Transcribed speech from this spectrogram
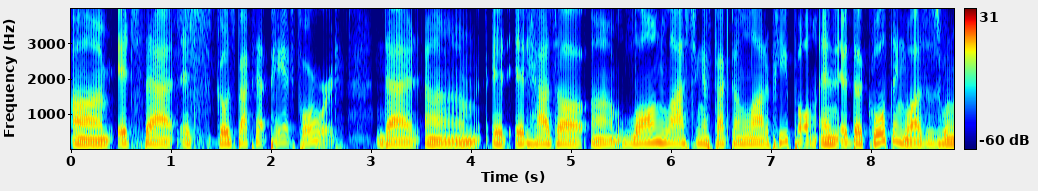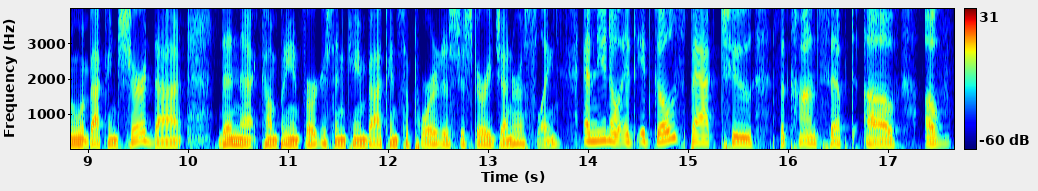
Um, it's that it goes back to that pay it forward that um, it, it has a um, long lasting effect on a lot of people. And the cool thing was, is when we went back and shared that, then that company in Ferguson came back and supported us just very generously. And, you know, it, it goes back to the concept of, of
